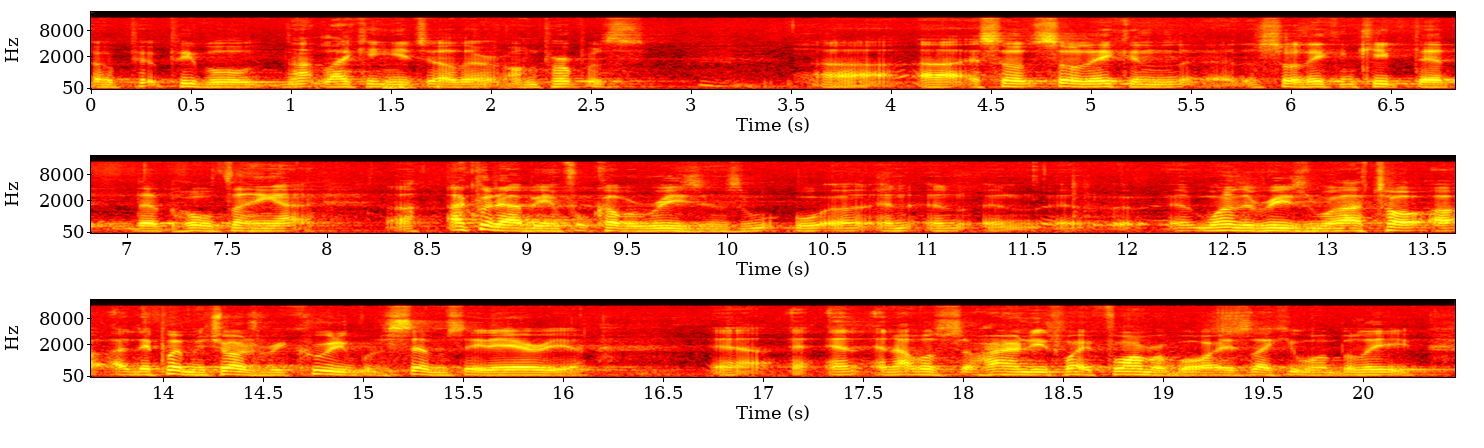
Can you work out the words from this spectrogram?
of pe- people not liking each other on purpose. Uh, uh, so, so they can, uh, so they can keep that, that whole thing. I, uh, I quit IBM for a couple of reasons, uh, and, and, and, uh, and one of the reasons was I taught, uh, they put me in charge of recruiting for the seven state area. Yeah, and, and I was hiring these white farmer boys like you won't believe.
